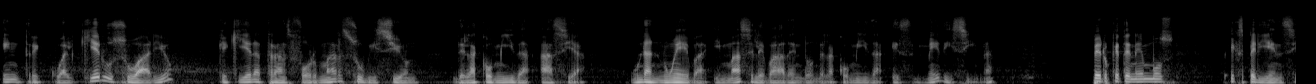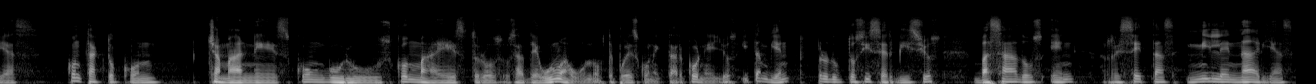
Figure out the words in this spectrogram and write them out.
entre cualquier usuario que quiera transformar su visión de la comida hacia una nueva y más elevada en donde la comida es medicina, pero que tenemos experiencias, contacto con chamanes, con gurús, con maestros, o sea, de uno a uno te puedes conectar con ellos y también productos y servicios basados en recetas milenarias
